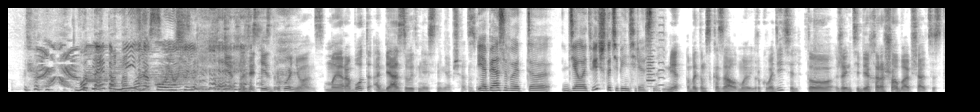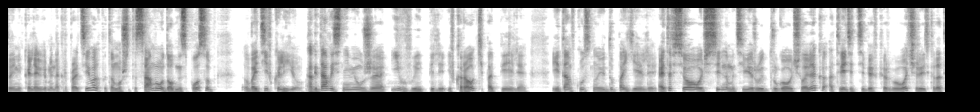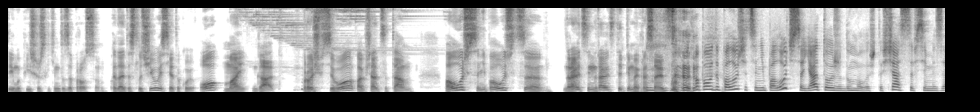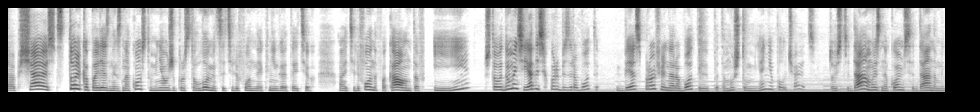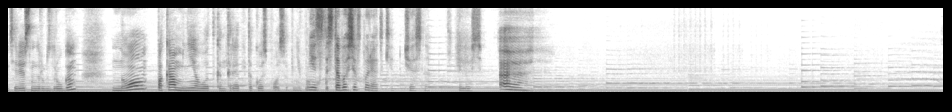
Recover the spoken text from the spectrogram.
Вот на этом мы и закончили. Нет, но здесь есть другой нюанс. Моя работа обязывает меня с ними общаться. И обязывает э, делать вид, что тебе интересно. Мне об этом сказал мой руководитель, то, Жень, тебе хорошо бы общаться с твоими коллегами на корпоративах, потому что это самый удобный способ войти в колею. Когда вы с ними уже и выпили, и в караоке попели, и там вкусную еду поели. Это все очень сильно мотивирует другого человека ответить тебе в первую очередь, когда ты ему пишешь с каким-то запросом. Когда это случилось, я такой, о май гад. Проще всего пообщаться там. Получится, не получится, нравится, не нравится, терпи, моя красавица. По поводу получится, не получится, я тоже думала, что сейчас со всеми заобщаюсь. Столько полезных знакомств, у меня уже просто ломится телефонная книга от этих а, телефонов, аккаунтов. И что вы думаете, я до сих пор без работы, без профильной работы, потому что у меня не получается. То есть, да, мы знакомимся, да, нам интересно друг с другом, но пока мне вот конкретно такой способ не помог. Нет, с тобой все в порядке, честно, клянусь.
